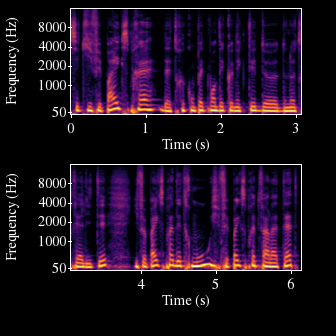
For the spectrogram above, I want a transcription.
c'est qu'il fait pas exprès d'être complètement déconnecté de, de notre réalité. Il fait pas exprès d'être mou. Il fait pas exprès de faire la tête.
